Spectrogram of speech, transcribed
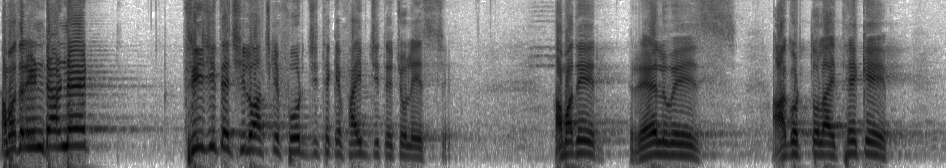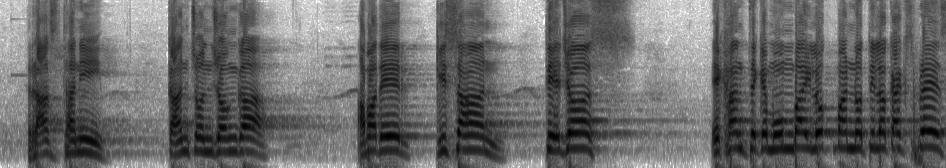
আমাদের ইন্টারনেট থ্রি জিতে ছিল, আজকে ফোর জি থেকে ফাইভ জিতে চলে এসছে। আমাদের রেলওয়েজ আগরতলায় থেকে রাজধানী কাঞ্চনজঙ্ঘা, আমাদের কিষান তেজস, এখান থেকে মুম্বাই লোকমান্য তিলক এক্সপ্রেস,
